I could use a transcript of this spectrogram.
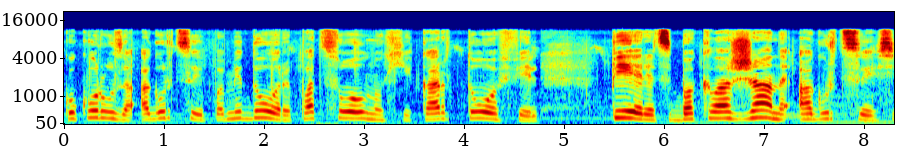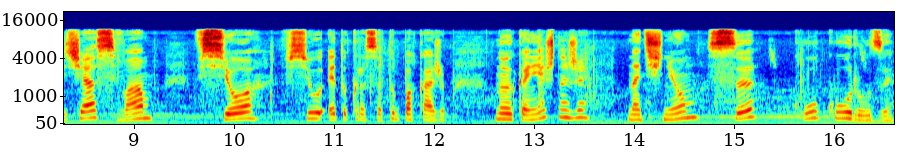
кукуруза, огурцы, помидоры, подсолнухи, картофель, перец, баклажаны, огурцы. Сейчас вам все, всю эту красоту покажем. Ну и, конечно же, начнем с кукурузы.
